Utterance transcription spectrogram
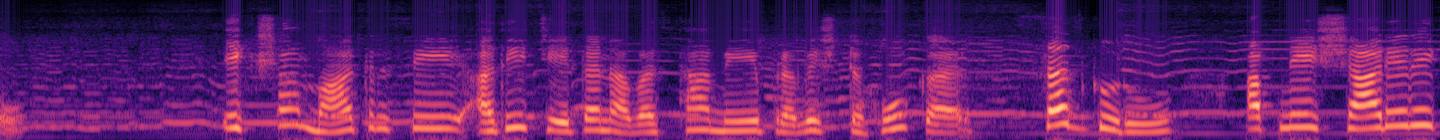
हो। इच्छा मात्र से अधिचेतन अवस्था में प्रविष्ट होकर सदगुरु अपने शारीरिक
